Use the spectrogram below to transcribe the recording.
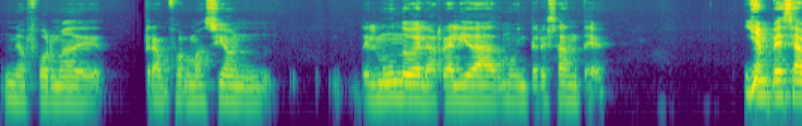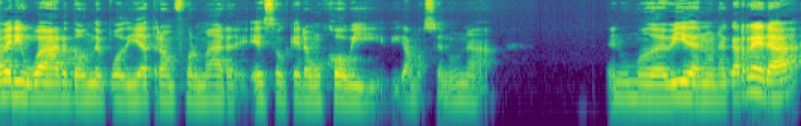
una forma de transformación del mundo, de la realidad muy interesante y empecé a averiguar dónde podía transformar eso que era un hobby, digamos, en, una, en un modo de vida, en una carrera.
